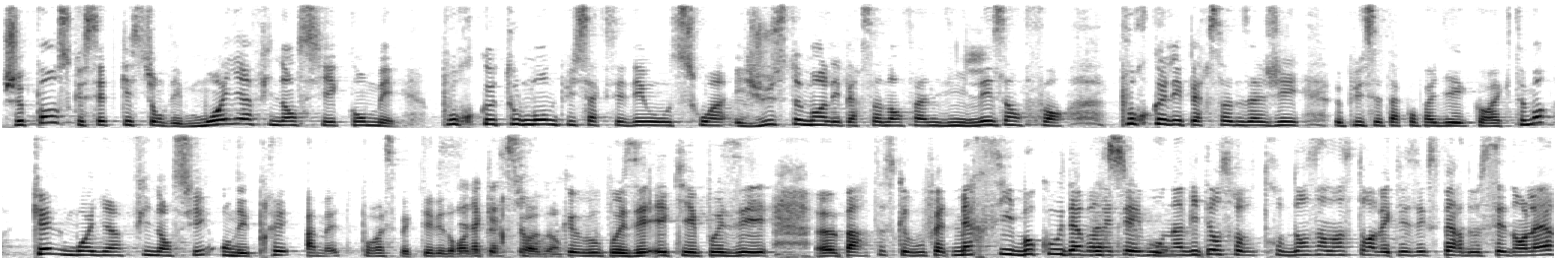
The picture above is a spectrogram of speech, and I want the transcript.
Je pense que cette question des moyens financiers qu'on met pour que tout le monde puisse accéder aux soins et justement les personnes en fin de vie, les enfants, pour que les personnes âgées puissent être accompagnées correctement, quels moyens financiers on est prêt à mettre pour respecter les droits des personnes que vous posez et qui est posée euh, par tout ce que vous faites. Merci beaucoup d'avoir été mon invité. On se retrouve dans un instant avec les experts de C'est dans l'air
